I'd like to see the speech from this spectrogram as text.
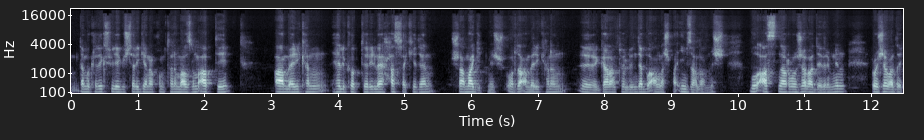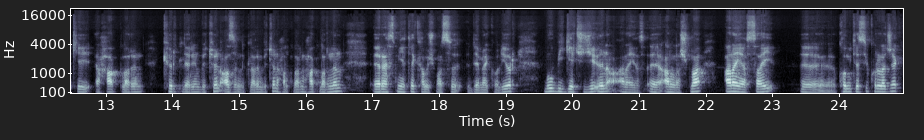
Demokratik Suriye Güçleri Genel Komutanı Mazlum Abdi Amerika'nın helikopteriyle Hasaki'den Şam'a gitmiş. Orada Amerika'nın e, garantörlüğünde bu anlaşma imzalanmış. Bu aslında Rojava devriminin Rojava'daki e, halkların, Kürtlerin, bütün azınlıkların, bütün halkların haklarının e, resmiyete kavuşması demek oluyor. Bu bir geçici ön anayas- e, anlaşma. Anayasayı e, komitesi kurulacak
